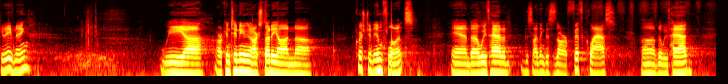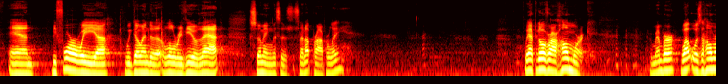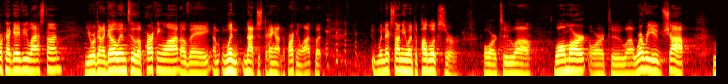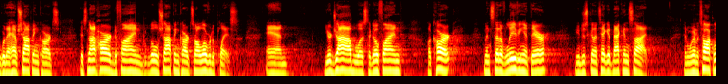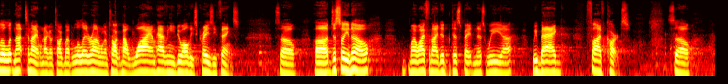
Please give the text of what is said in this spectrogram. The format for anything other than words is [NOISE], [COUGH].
Good evening. We uh, are continuing our study on uh, Christian influence, and uh, we've had this. I think this is our fifth class uh, that we've had. And before we uh, we go into a little review of that, assuming this is set up properly, we have to go over our homework. Remember what was the homework I gave you last time? You were going to go into the parking lot of a, mean, when, not just to hang out in the parking lot, but [LAUGHS] when next time you went to Publix or, or to uh, Walmart or to uh, wherever you shop, where they have shopping carts, it's not hard to find little shopping carts all over the place. And your job was to go find a cart, and instead of leaving it there, you're just going to take it back inside. And we're going to talk a little, not tonight, we're not going to talk about it, but a little later on, we're going to talk about why I'm having you do all these crazy things. So, uh, just so you know, my wife and I did participate in this. We, uh, we bagged five carts. So,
